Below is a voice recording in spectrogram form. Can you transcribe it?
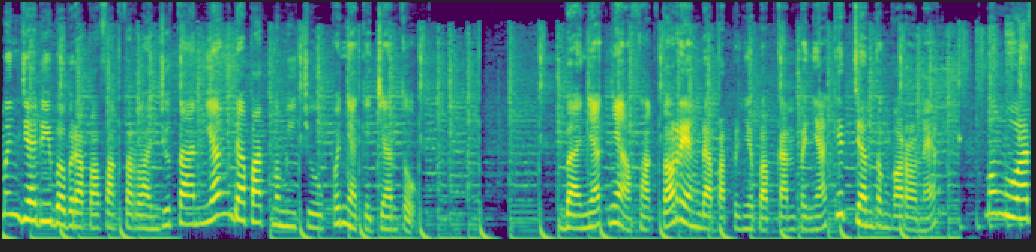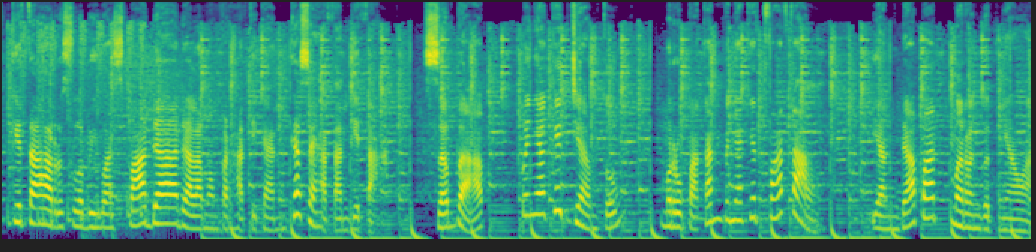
menjadi beberapa faktor lanjutan yang dapat memicu penyakit jantung. Banyaknya faktor yang dapat menyebabkan penyakit jantung koroner membuat kita harus lebih waspada dalam memperhatikan kesehatan kita. Sebab penyakit jantung merupakan penyakit fatal yang dapat merenggut nyawa.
